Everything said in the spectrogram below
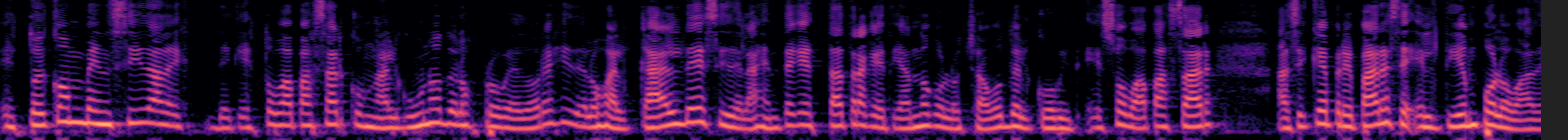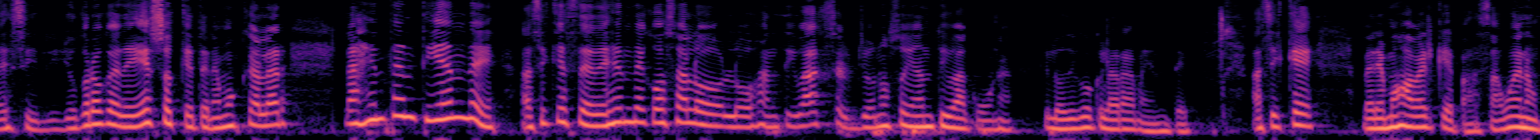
Estoy convencida de, que esto va a pasar con algunos de los proveedores y de los alcaldes y de la gente que está traqueteando con los chavos del COVID. Eso va a pasar, así que prepárese, el tiempo lo va a decir. Yo creo que de eso es que tenemos que hablar. La gente entiende, así que se dejen de cosas los, los anti Yo no soy antivacuna, y lo digo claramente. Así que veremos a ver qué pasa. Bueno,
